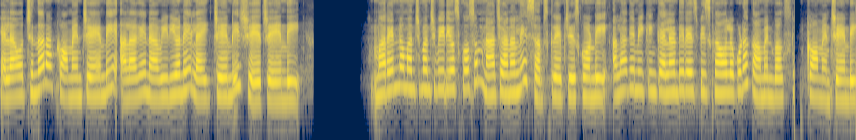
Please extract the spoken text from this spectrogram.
ఎలా వచ్చిందో నాకు కామెంట్ చేయండి. అలాగే నా వీడియోని లైక్ చేయండి షేర్ చేయండి. మరెన్నో మంచి మంచి వీడియోస్ కోసం నా ఛానల్ని సబ్స్క్రైబ్ చేసుకోండి. అలాగే మీకు ఇంకా ఎలాంటి రెసిపీస్ కావాలో కూడా కామెంట్ బాక్స్లో కామెంట్ చేయండి.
